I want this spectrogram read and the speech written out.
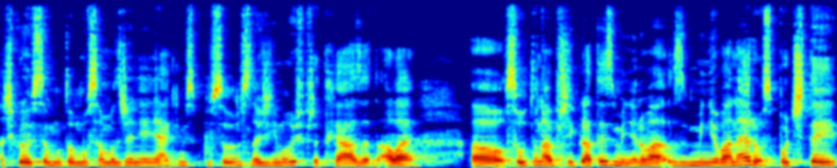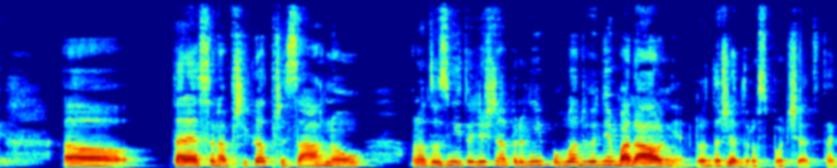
Ačkoliv se mu tomu samozřejmě nějakým způsobem snažíme už předcházet, ale uh, jsou to například ty zmiňované rozpočty, uh, které se například přesáhnou. Ono to zní totiž na první pohled hodně banálně, dodržet rozpočet. Tak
